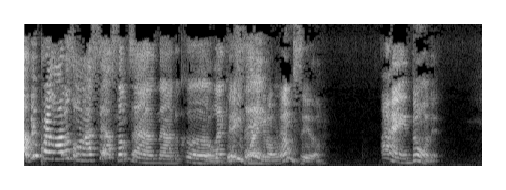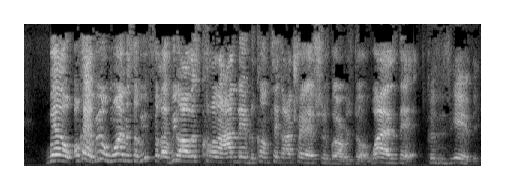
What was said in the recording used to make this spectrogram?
what? We bring all this on ourselves sometimes now because, No, like they you bring it on themselves. I ain't doing it. well, okay, we're women, so we feel like we always calling our neighbor to come take our trash to the garbage door. Why is that? Cause it's heavy.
